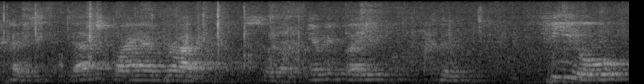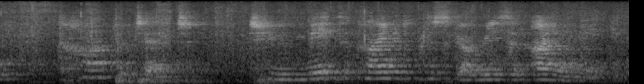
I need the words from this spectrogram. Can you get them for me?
because that's why I brought it, so that everybody could feel competent to make the kind of discoveries that I am making.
